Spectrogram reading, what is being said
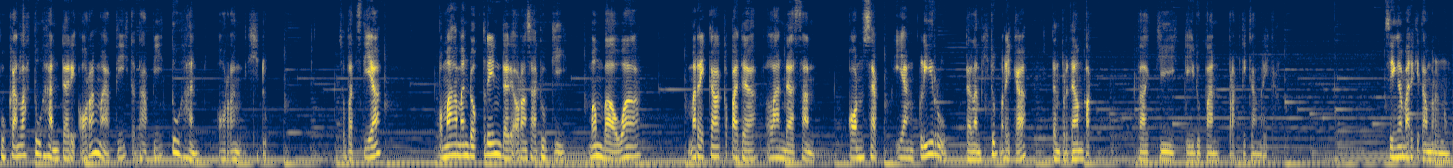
bukanlah Tuhan dari orang mati, tetapi Tuhan orang hidup. Sobat setia, pemahaman doktrin dari orang Saduki membawa mereka kepada landasan konsep yang keliru dalam hidup mereka dan berdampak bagi kehidupan praktika mereka. Sehingga mari kita merenung.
